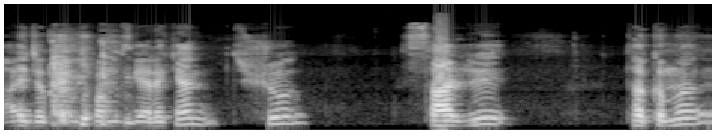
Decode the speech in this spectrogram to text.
ayrıca konuşmamız gereken şu Sarri takımı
